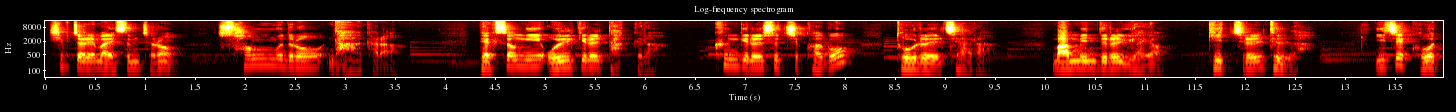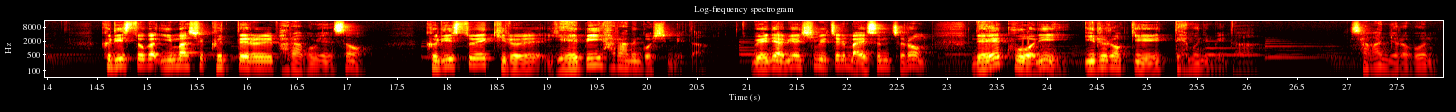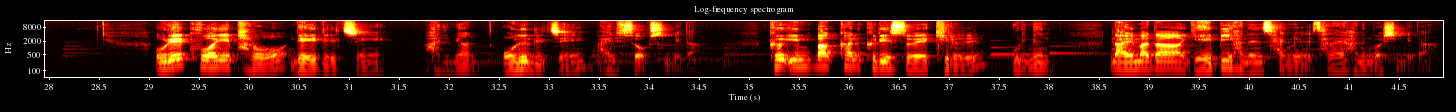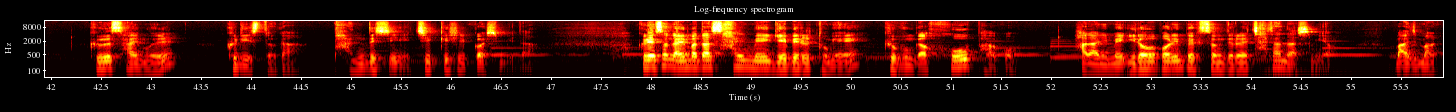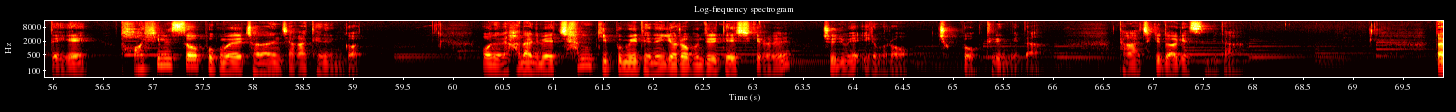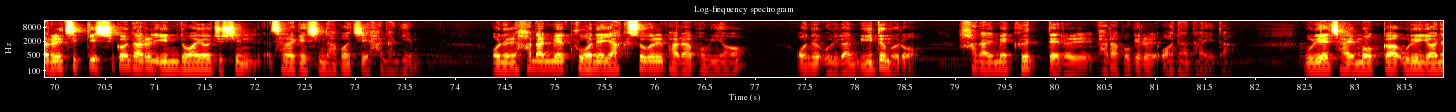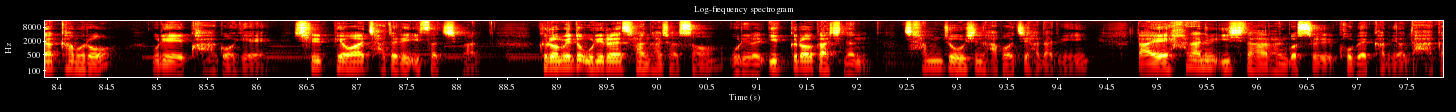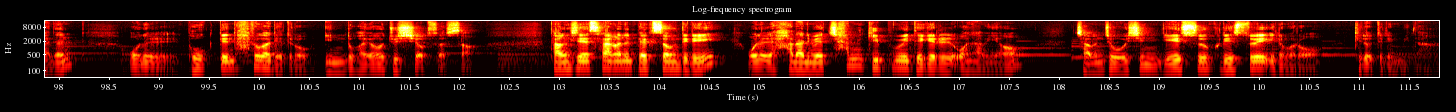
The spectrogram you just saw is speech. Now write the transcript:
10절의 말씀처럼 성문으로 나아가라. 백성이 올 길을 닦으라. 큰 길을 수축하고 돌을 제하라. 만민들을 위하여 기치를 들라. 이제 곧 그리스도가 임하실 그때를 바라보면서 그리스도의 길을 예비하라는 것입니다. 왜냐하면 11절의 말씀처럼 내 구원이 이르렀기 때문입니다. 상한 여러분, 우리의 구원이 바로 내일일지 아니면 오늘일지 알 수 없습니다. 그 임박한 그리스도의 길을 우리는 날마다 예비하는 삶을 살아야 하는 것입니다. 그 삶을 그리스도가 반드시 지키실 것입니다. 그래서 날마다 삶의 예배를 통해 그분과 호흡하고 하나님의 잃어버린 백성들을 찾아 나서며 마지막 때에 더 힘써 복음을 전하는 자가 되는 것. 오늘 하나님의 참 기쁨이 되는 여러분들이 되시기를 주님의 이름으로 축복드립니다. 다 같이 기도하겠습니다. 나를 지키시고 나를 인도하여 주신 살아계신 아버지 하나님, 오늘 하나님의 구원의 약속을 바라보며 오늘 우리가 믿음으로 하나님의 그 때를 바라보기를 원하나이다. 우리의 잘못과 우리의 연약함으로 우리의 과거에 실패와 좌절이 있었지만 그럼에도 우리를 사랑하셔서 우리를 이끌어 가시는 참 좋으신 아버지 하나님이 나의 하나님이시다라는 것을 고백하며 나아가는 오늘 복된 하루가 되도록 인도하여 주시옵소서. 당신의 사랑하는 백성들이 오늘 하나님의 참 기쁨이 되기를 원하며 참 좋으신 예수 그리스도의 이름으로 기도드립니다.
